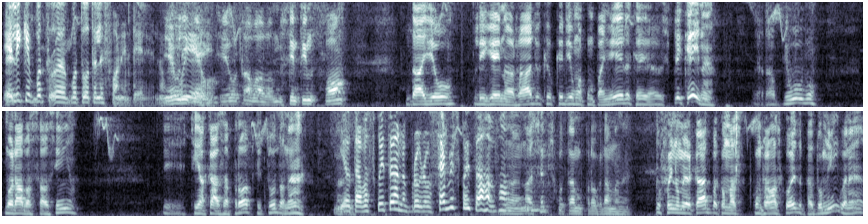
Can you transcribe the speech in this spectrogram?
Ele que botou, eh, botou o telefone dele, não eu fui liguei, eu. eu estava me sentindo só, daí eu liguei na rádio que eu queria uma companheira, que eu expliquei, né? Era viúvo, morava sozinho, e tinha casa própria e tudo, né? E eu estava escutando o programa, sempre escutava. Nós sempre escutamos o programa, né? Eu fui no mercado para comprar umas coisas para domingo, né?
